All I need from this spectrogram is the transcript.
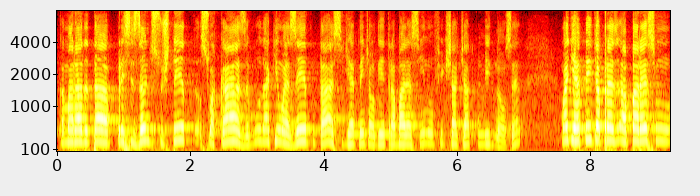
camarada está precisando de sustento da sua casa. Vou dar aqui um exemplo, tá? Se de repente alguém trabalha assim, não fique chateado comigo, não, certo? Mas de repente aparece um,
